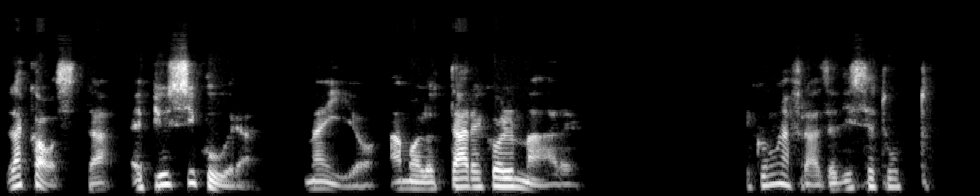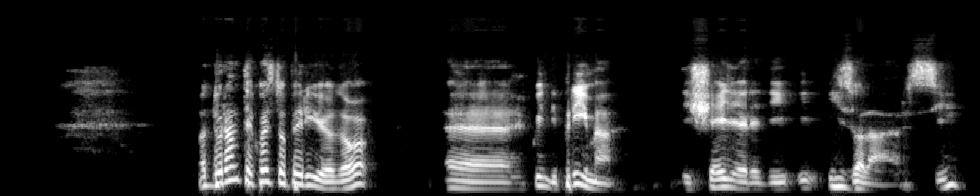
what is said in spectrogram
la costa è più sicura, ma io amo lottare col mare. E con una frase disse tutto. Ma durante questo periodo, eh, quindi prima di scegliere di isolarsi,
